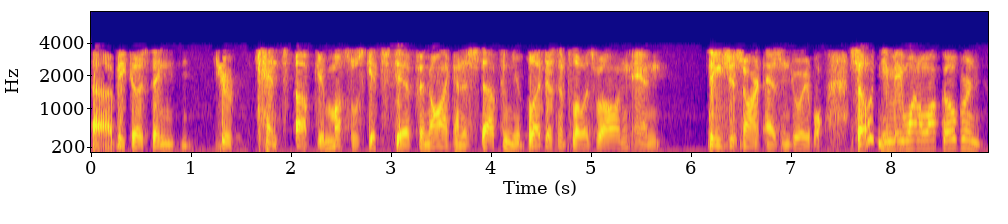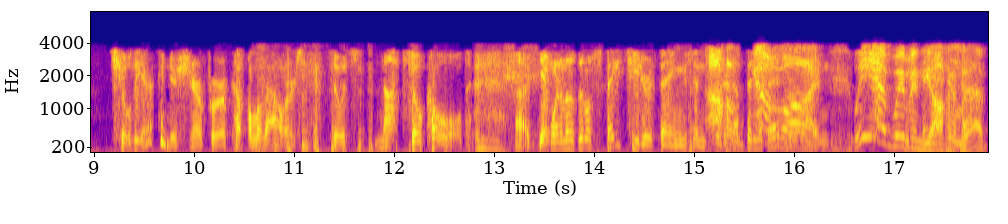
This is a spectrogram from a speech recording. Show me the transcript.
uh, because then you're tense up, your muscles get stiff, and all that kind of stuff, and your blood doesn't flow as well, and, and things just aren't as enjoyable. So you may want to walk over and chill the air conditioner for a couple of hours so it's not so cold. Uh, get one of those little space heater things and put oh, it up in the bedroom. On. We have women in the office who have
